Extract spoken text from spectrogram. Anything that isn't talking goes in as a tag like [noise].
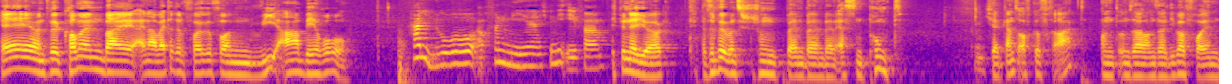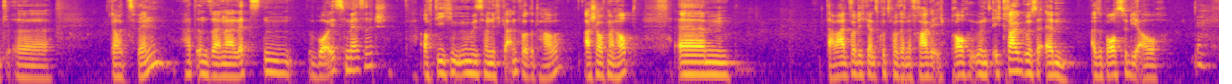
Hey und willkommen bei einer weiteren Folge von Are Bero. Hallo, auch von mir. Ich bin die Eva. Ich bin der Jörg. Da sind wir übrigens schon beim, beim, beim ersten Punkt. Ich werde ganz oft gefragt und unser, unser lieber Freund, äh, ich glaube Sven, hat in seiner letzten Voice Message, auf die ich ihm übrigens noch nicht geantwortet habe, Asche auf mein Haupt, ähm, da beantworte ich ganz kurz mal seine Frage. Ich brauche übrigens, ich trage Größe M, also brauchst du die auch.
